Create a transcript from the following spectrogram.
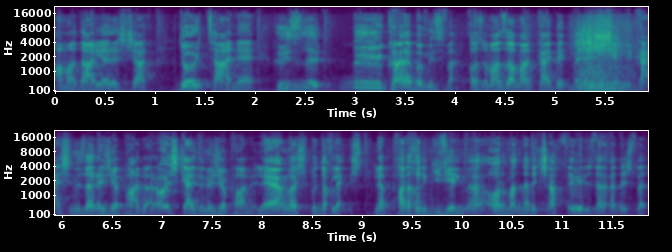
Ama daha yarışacak 4 tane hızlı büyük arabamız var. O zaman zaman kaybetmeden şimdi karşınızda Recep abi var. Hoş geldin Recep abi. Lan hoş bulduk lan. İşte lan parkur güzel mi ha? Ormanları çok severiz arkadaşlar.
